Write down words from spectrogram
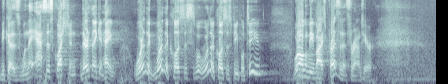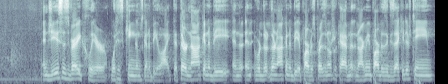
Because when they ask this question, they're thinking, hey, we're the, we're the, closest, we're the closest people to you. We're all going to be vice presidents around here. And Jesus is very clear what his kingdom's going to be like. That they're not going to be, they're not going to be a part of his presidential cabinet. They're not going to be a part of his executive team,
